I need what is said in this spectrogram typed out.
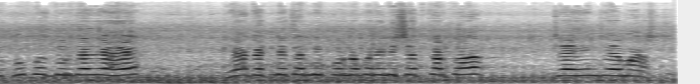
ती खूपच दुर्दैवी आहे. या घटनेचा मी पूर्णपणे निषेध करतो. जय हिंद जय महाराष्ट्र.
